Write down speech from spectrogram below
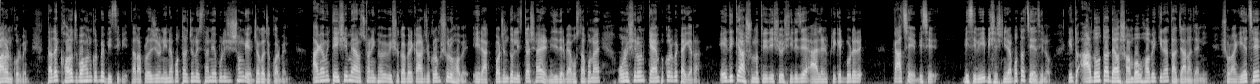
পালন করবেন। তাদের খরচ বহন করবে বিসিবি। তারা প্রয়োজনীয় নিরাপত্তার জন্য স্থানীয় পুলিশের সঙ্গে যোগাযোগ করবেন। আগামী তেইশে মে আনুষ্ঠানিকভাবে বিশ্বকাপের কার্যক্রম শুরু হবে। এর আগ পর্যন্ত লিস্টারশায়ারে নিজেদের ব্যবস্থাপনায় অনুশীলন ক্যাম্প করবে টাইগাররা। এদিকে আসন্ন ত্রিদেশীয় সিরিজে আয়ারল্যান্ড ক্রিকেট বোর্ডের কাছে বিসিবি বিশেষ নিরাপত্তা চেয়েছিল। কিন্তু আদৌ তা দেওয়া সম্ভব হবে কিনা তা জানা যায়নি। শোনা গিয়েছে,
